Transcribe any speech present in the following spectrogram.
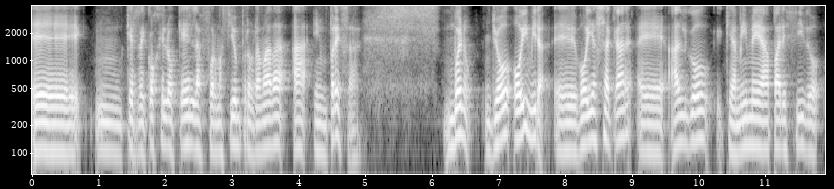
mm, que recoge lo que es la formación programada a empresas? Bueno, yo hoy, mira, voy a sacar algo que a mí me ha parecido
